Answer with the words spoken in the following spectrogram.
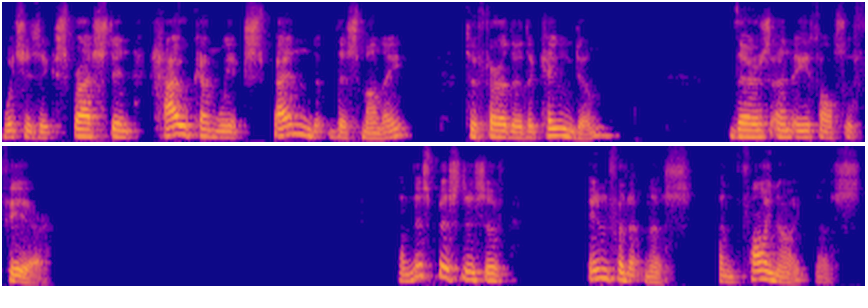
which is expressed in how can we expend this money to further the kingdom, there's an ethos of fear. And this business of infiniteness and finiteness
